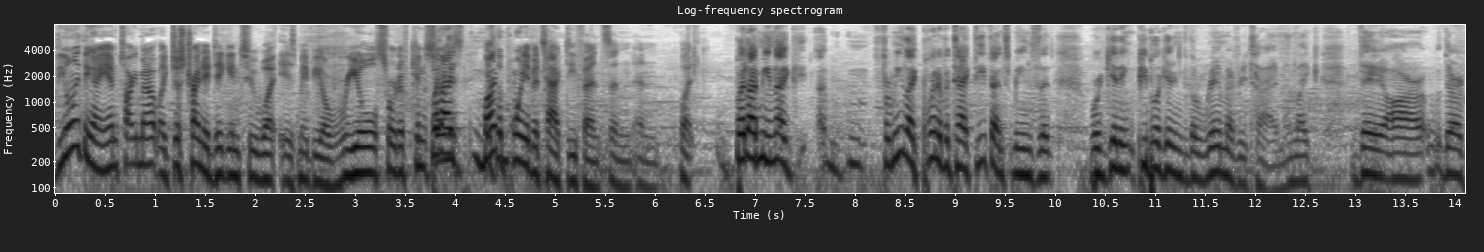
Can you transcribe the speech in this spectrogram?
the only thing I am talking about, like just trying to dig into what is maybe a real sort of concern I- is, is my- the point of attack defense and and but but I mean, like um, for me, like point of attack defense means that we're getting people are getting to the rim every time, and like they are they're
